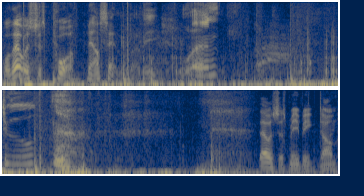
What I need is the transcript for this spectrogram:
Well, that was just poor mouse handling by me. One, two. that was just me being dumb.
